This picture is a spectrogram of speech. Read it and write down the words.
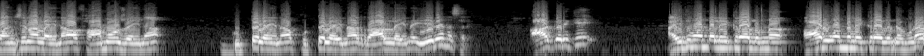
ఫంక్షన్ హాల్ అయినా ఫామ్ హౌస్ అయినా గుట్టలైనా పుట్టలైనా రాళ్ళైనా ఏదైనా సరే. ఆఖరికి ఐదు వందల ఎకరాలున్న ఆరు వందల ఎకరాలున్నా కూడా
